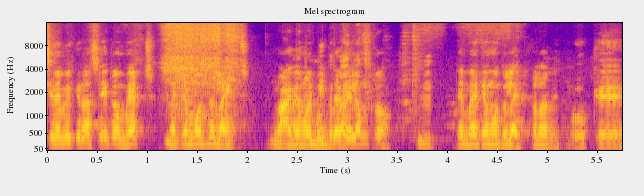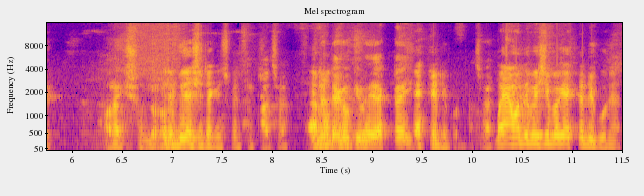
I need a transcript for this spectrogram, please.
সিরামিকের আছে এটাও ম্যাট ম্যাটের মধ্যে লাইট আগে আমরা পেলাম তো হুম। এটা ম্যাটের মধ্যে লাইট কালার ওকে অনেক সুন্দর। এটা বিরাশি টাকা স্কোয়ার ফিট আচ্ছা এটা ডেকো কি ভাই একটাই? একটা ডেকোর আচ্ছা। ভাই আমাদের বেশিরভাগ একটা ডেকো ডেকোর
